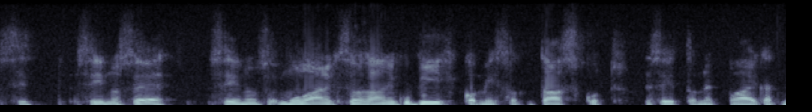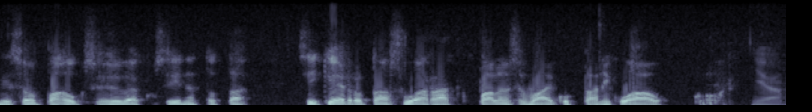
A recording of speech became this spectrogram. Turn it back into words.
sit, siinä on se, että siinä on, mulla ainakin se on niin kuin vihko, missä on taskut ja sitten on ne paikat, niin se on pahuksen hyvä, kun siinä, tota, siinä kerrotaan suoraan, että paljon se vaikuttaa niin kuin aukkoon. Ja.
